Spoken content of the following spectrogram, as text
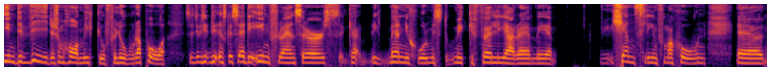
individer som har mycket att förlora på. Så jag skulle säga det är influencers, människor med mycket följare, med känslig information. Eh,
